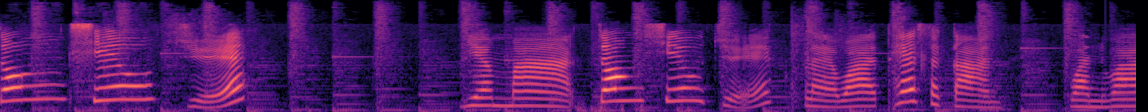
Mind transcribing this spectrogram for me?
จงเชียวเจ๋อ เยี่ยมมากจงเชี่ยวเจ๋แปลว่าเทศกาลวันไหว้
